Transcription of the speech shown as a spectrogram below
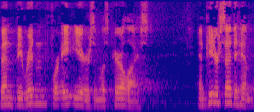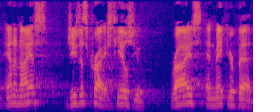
been bedridden for eight years and was paralyzed. And Peter said to him, Aeneas, Jesus Christ heals you. Rise and make your bed.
